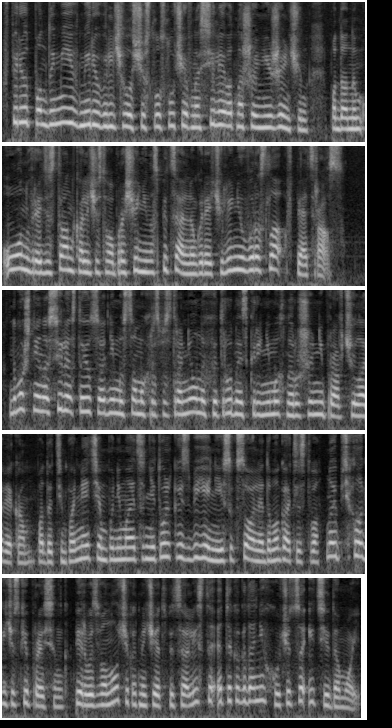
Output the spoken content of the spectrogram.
В период пандемии в мире увеличилось число случаев насилия в отношении женщин. По данным ООН, в ряде стран количество обращений на специальную горячую линию выросло в пять раз. Домашнее насилие остается одним из самых распространенных и трудноискоренимых нарушений прав человека. Под этим понятием понимается не только избиение и сексуальное домогательство, но и психологический прессинг. Первый звоночек, отмечают специалисты, это когда не хочется идти домой.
